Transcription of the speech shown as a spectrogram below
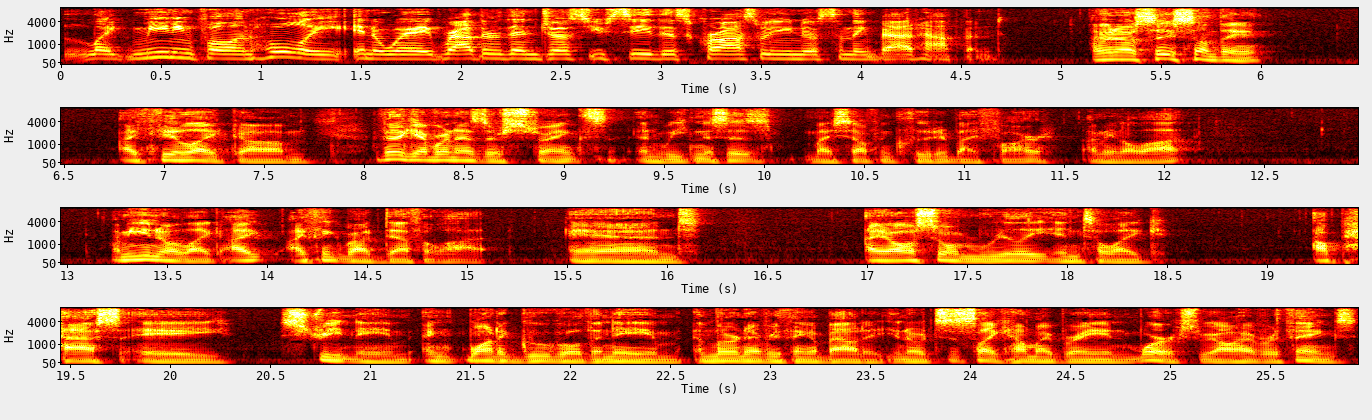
like meaningful and holy in a way rather than just you see this cross when you know something bad happened. I mean, I'll say something. I feel like um, I feel like everyone has their strengths and weaknesses, myself included, by far. I mean, a lot. I mean, you know, like I, I think about death a lot, and I also am really into like I'll pass a street name and want to Google the name and learn everything about it. You know, it's just like how my brain works. We all have our things.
